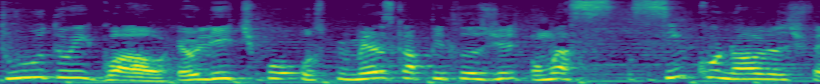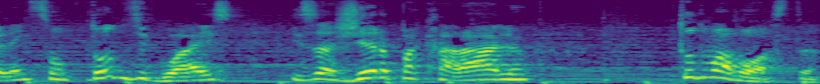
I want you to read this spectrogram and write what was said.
tudo igual. Eu li, tipo, os primeiros capítulos de umas cinco novelas diferentes, são todos iguais, exagero pra caralho, tudo uma bosta.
